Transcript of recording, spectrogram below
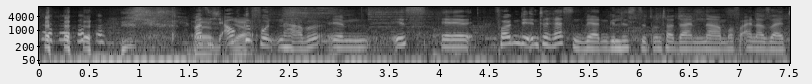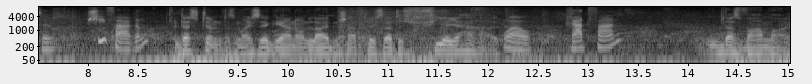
Was Ähm, ich auch ja. gefunden habe, ähm, ist, äh, folgende Interessen werden gelistet unter deinem Namen auf einer Seite. Skifahren, das stimmt. Das mache ich sehr gerne und leidenschaftlich, seit ich vier Jahre alt bin. wow. Radfahren, Das war mal.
